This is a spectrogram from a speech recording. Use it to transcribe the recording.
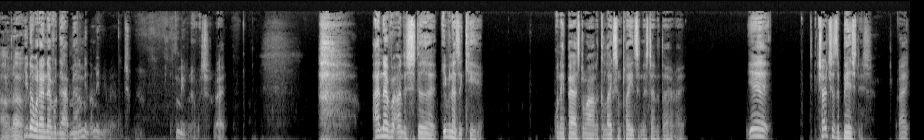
don't know. You know what I never got, man. Let me let me be real with you. Man. Let me be real with you, right? I never understood, even as a kid, when they passed around the collection plates and this, that, and the third, right? Yeah, church is a business, right?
